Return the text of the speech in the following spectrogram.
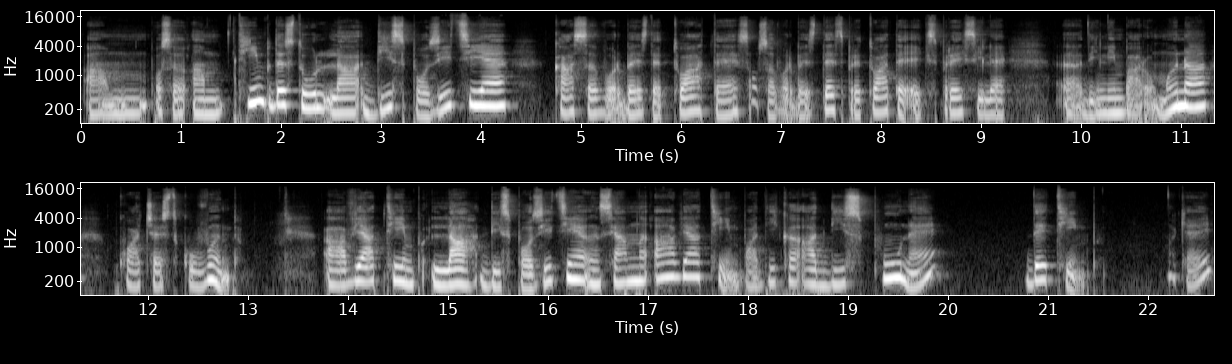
am, o să am timp destul la dispoziție ca să vorbesc de toate sau să vorbesc despre toate expresiile uh, din limba română cu acest cuvânt. A avea timp la dispoziție înseamnă a avea timp, adică a dispune de timp. Ok?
